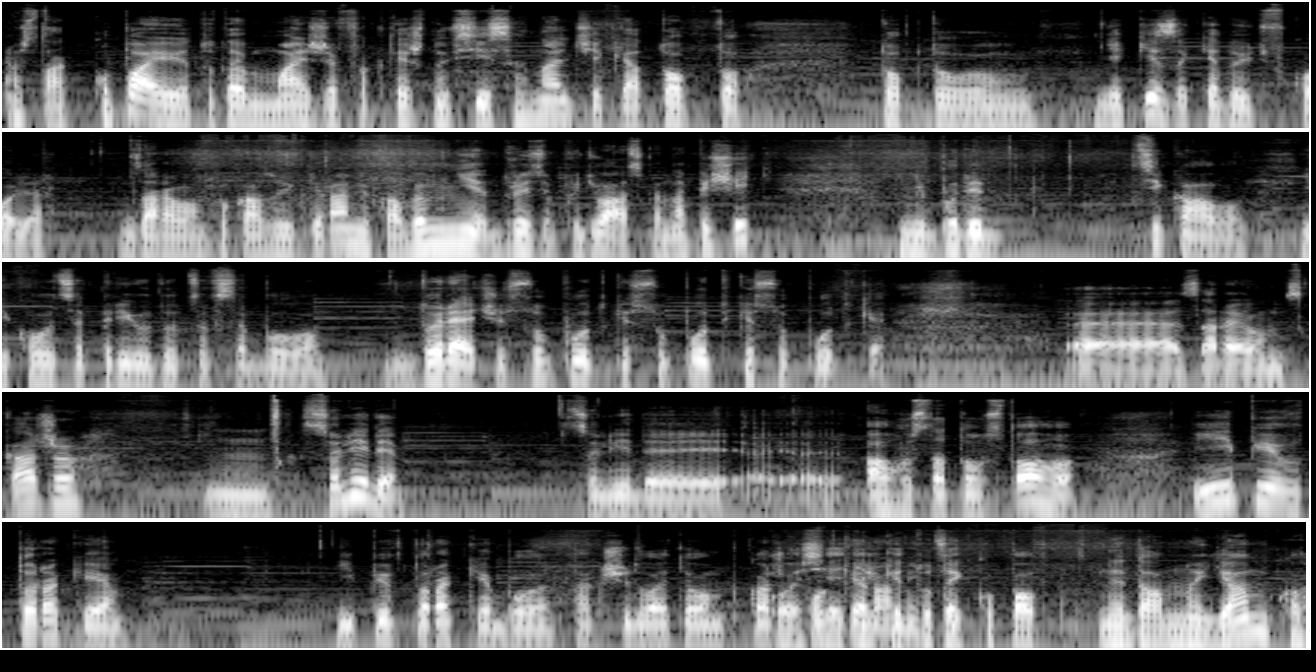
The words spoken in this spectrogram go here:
Ось так, купаю я тут майже фактично всі сигнальчики, а тобто, тобто які закидують в колір. Зараз вам показую кераміку, а ви мені, друзі, будь ласка, напишіть, мені буде цікаво, якого це періоду це все було. До речі, супутки, супутки, супутки. Е, зараз я вам скажу. Соліди. Соліди е, Августа Товстого і півтораки. І півтораки були. Так що давайте я вам покажу. Ось по я тільки тут купав недавно ямку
